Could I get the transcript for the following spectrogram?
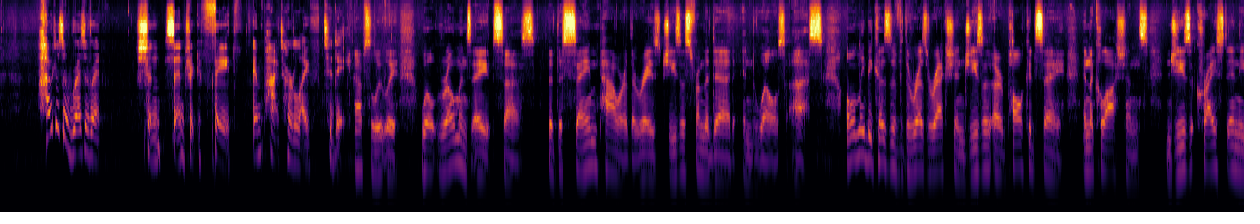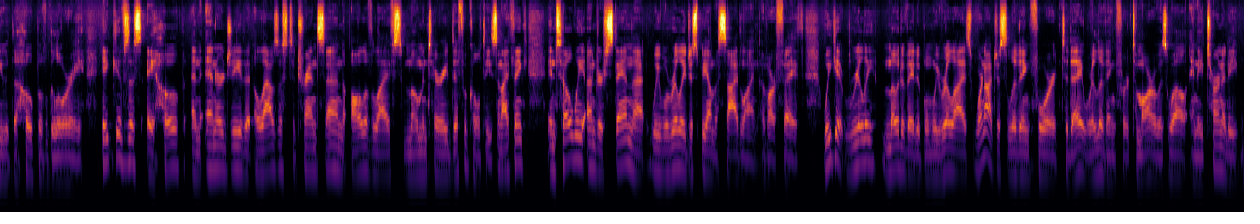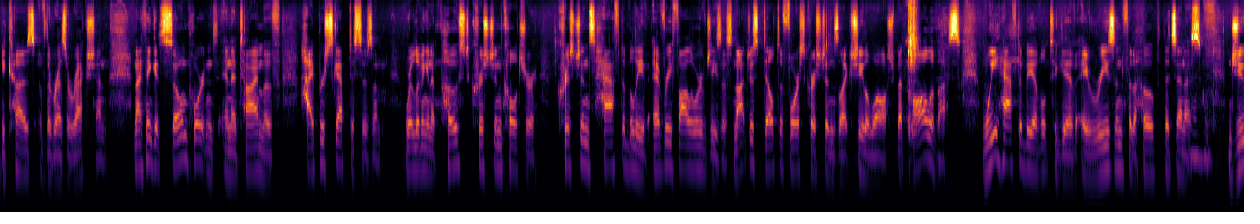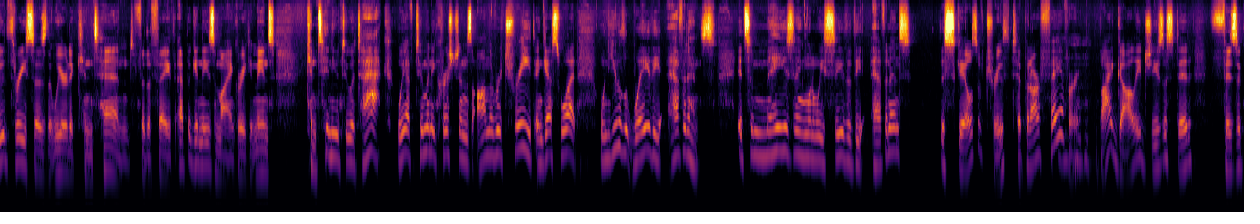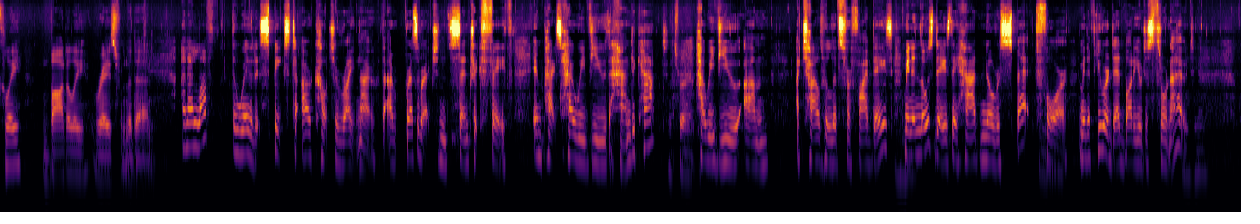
how does a resurrection-centric faith impact her life today? Absolutely. Well, Romans 8 says that the same power that raised Jesus from the dead indwells us. Only because of the resurrection, Jesus or Paul could say in the Colossians, Jesus Christ in you, the hope of glory. It gives us a hope and energy that allows us to transcend all of life's momentary difficulties. And I think until we understand that, we will really just be on the sideline of our faith. We get really motivated when we realize we're not just living for today, we're living for tomorrow as well and eternity because of the the resurrection. And I think it's so important in a time of hyper skepticism. We're living in a post Christian culture. Christians have to believe, every follower of Jesus, not just Delta Force Christians like Sheila Walsh, but all of us, we have to be able to give a reason for the hope that's in us. Mm-hmm. Jude 3 says that we are to contend for the faith. Epagonizomai in Greek, it means continue to attack. We have too many Christians on the retreat. And guess what? When you weigh the evidence, it's amazing when we see that the evidence, the scales of truth tip in our favor. Mm-hmm. By golly, Jesus did physically, bodily raise from the dead. And I love the way that it speaks to our culture right now, that our resurrection centric faith impacts how we view the handicapped, That's right. how we view um, a child who lives for five days. I mean, in those days, they had no respect for, I mean, if you were a dead body, you were just thrown out.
